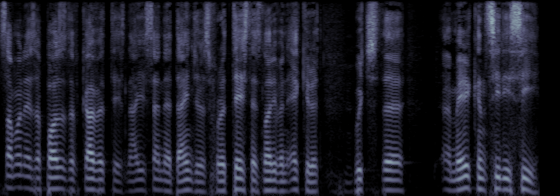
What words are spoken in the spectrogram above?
someone has a positive COVID test. Now you're saying they're dangerous for a test that's not even accurate, which the American CDC,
